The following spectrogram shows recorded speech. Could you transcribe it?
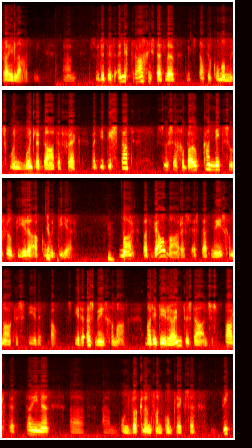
vrylaat nie. Ehm um, so dit is eintlik tragies dat hulle met stad toe kom om skoon moontlik daar te vrek, want die die stad soos 'n gebou kan net soveel diere akkommodeer. Ja. Hm. Maar wat wel waar is, is dat mensgemaakte stede, wel, stede is mensgemaak, maar dit die ruimtes daarin soos parke, tuine, uh ehm um, ontwikkeling van komplekse bied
